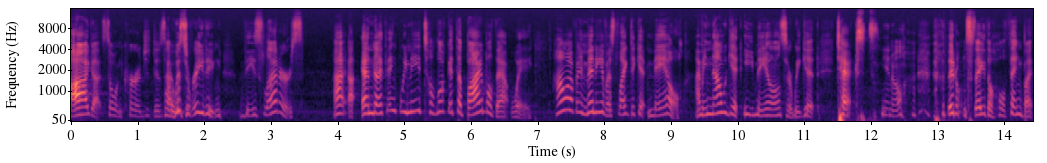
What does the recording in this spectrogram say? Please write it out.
I got so encouraged as I was reading these letters. I, and I think we need to look at the Bible that way. However, many of us like to get mail. I mean, now we get emails or we get texts, you know. they don't say the whole thing, but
